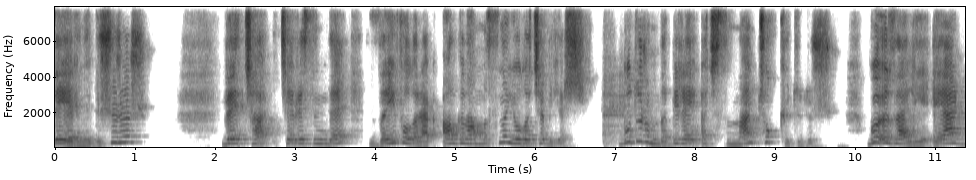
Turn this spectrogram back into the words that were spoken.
değerini düşürür ve çevresinde zayıf olarak algılanmasına yol açabilir. Bu durumda birey açısından çok kötüdür. Bu özelliği eğer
